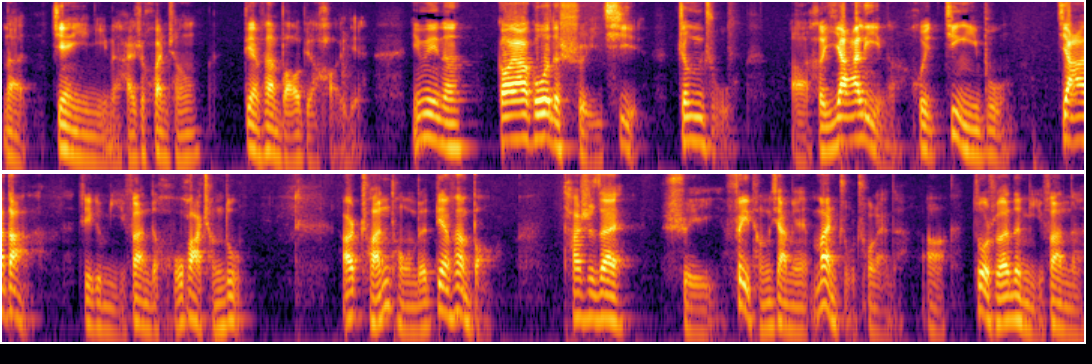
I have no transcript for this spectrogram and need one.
那建议你呢还是换成电饭煲比较好一点，因为呢高压锅的水汽蒸煮啊和压力呢会进一步加大这个米饭的糊化程度，而传统的电饭煲它是在水沸腾下面慢煮出来的。啊，做出来的米饭呢，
